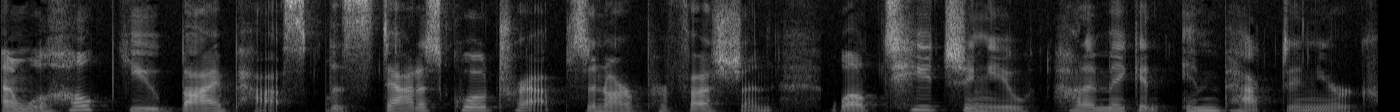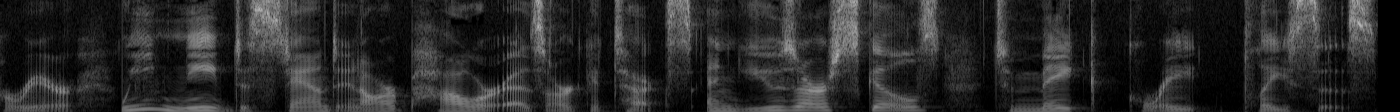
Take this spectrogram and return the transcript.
and will help you bypass the status quo traps in our profession while teaching you how to make an impact in your career. We need to stand in our power as architects and use our skills to make great places.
